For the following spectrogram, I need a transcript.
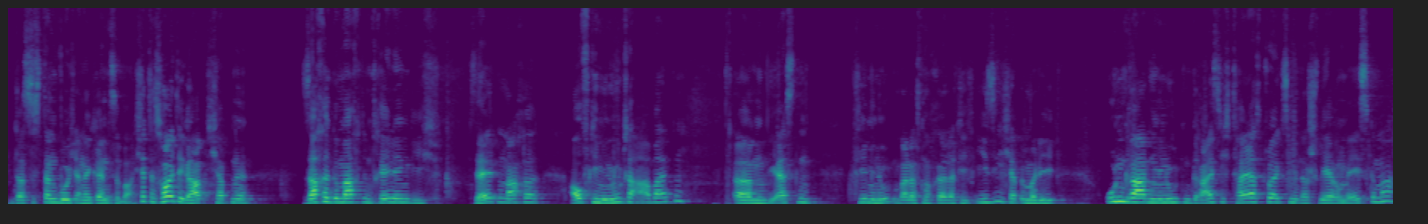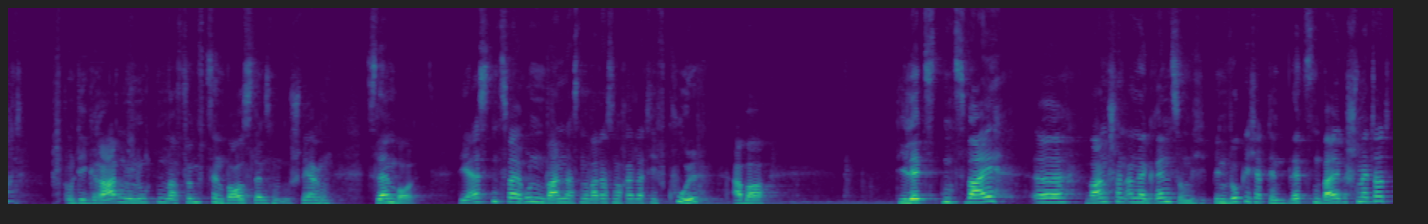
Das ist dann, wo ich an der Grenze war. Ich hatte das heute gehabt. Ich habe eine Sache gemacht im Training, die ich selten mache, auf die Minute arbeiten. Ähm, die ersten vier Minuten war das noch relativ easy. Ich habe immer die ungeraden Minuten 30 Tire Strikes mit einer schweren Mace gemacht und die geraden Minuten mal 15 Ball Slams mit einem schweren Slam Ball. Die ersten zwei Runden waren das, war das noch relativ cool, aber die letzten zwei äh, waren schon an der Grenze und ich bin wirklich, habe den letzten Ball geschmettert,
